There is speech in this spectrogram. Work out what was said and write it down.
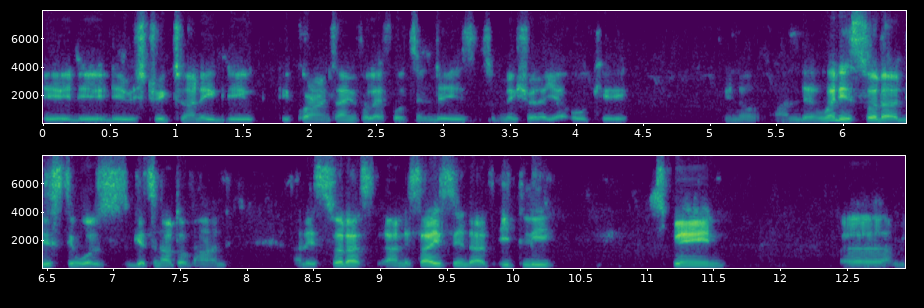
they, they, they restrict you and they, they, they quarantine you for like 14 days to make sure that you're okay you know and then when they saw that this thing was getting out of hand and they saw that and they started seeing that italy spain um,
